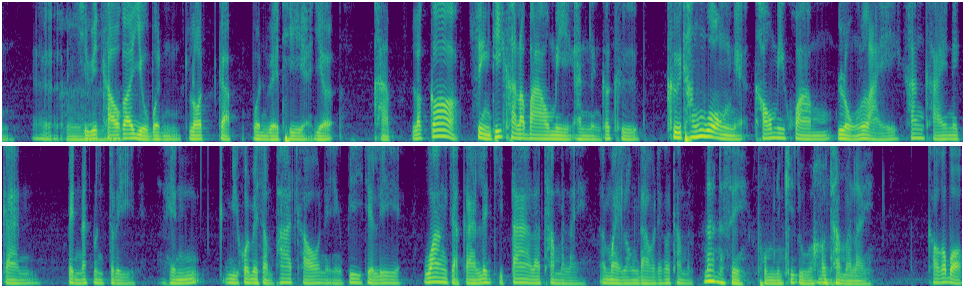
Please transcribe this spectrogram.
นเออ ชีวิตเขาก็อยู่บนรถกับบนเวทีอะเยอะครับ แล้วก็สิ่งที่คาราบาวมีอีกอันหนึ่งก็คือ คือทั้งวงเนี่ยเขามีความหลงไหลข้างใคล้ในการเป็นนักดนตรี เห็นมีคนไปสัมภาษณ์เขาเนี่ยอย่างพี่เทลลี่ว่างจากการเล่นกีตาร์แล้วทำอะไรอะใหม่ลองเดาเนี่ยเขาทำอะไรนั่นน่ะสิผมยังคิดอยู่ว่าเขาทำอะไร เขาก็บอก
